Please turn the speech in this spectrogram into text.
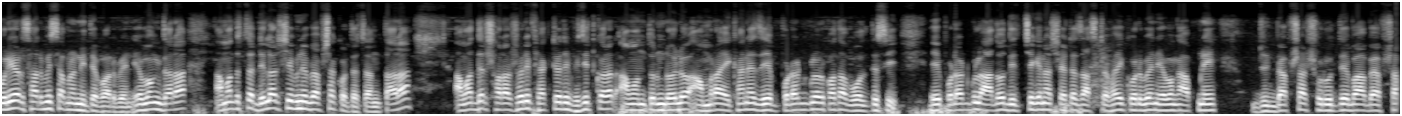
কুরিয়ার সার্ভিসে আপনি নিতে পারবেন। এবং যারা আমাদের সাথে ডিলারশিপ নিয়ে ব্যবসা করতে চান, তারা আমাদের সরাসরি ফ্যাক্টরি ভিজিট করার আমন্ত্রণ রইল। আমরা এখানে যে প্রোডাক্টগুলোর কথা বলতেছি, এই প্রোডাক্টগুলো আদৌ দিচ্ছে কিনা সেটা জাস্টিফাই করবেন এবং আপনি ব্যবসা শুরুতে বা ব্যবসা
